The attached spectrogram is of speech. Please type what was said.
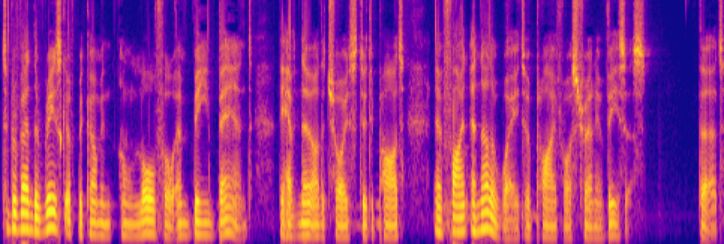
To prevent the risk of becoming unlawful and being banned, they have no other choice to depart and find another way to apply for Australian visas. Third,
